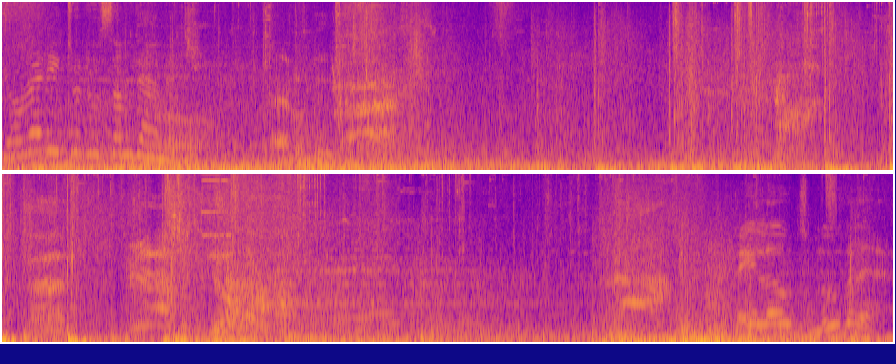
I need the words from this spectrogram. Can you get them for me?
You're ready to do some damage. Oh, that'll do. Payload's moving out.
